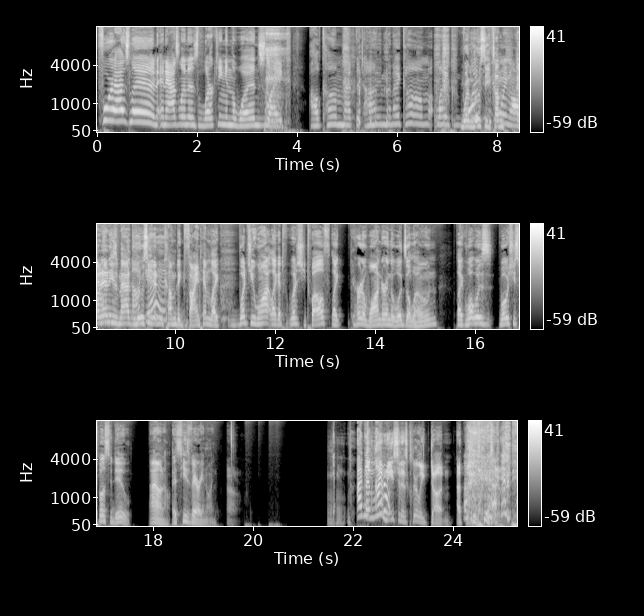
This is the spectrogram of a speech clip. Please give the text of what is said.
for Aslan, and Aslan is lurking in the woods, like, I'll come at the time that I come. Like, when what Lucy comes, and then he's mad Not Lucy yet. didn't come to find him. Like, what do you want? Like, a, what is she? Twelve? Like, her to wander in the woods alone? Like, what was what was she supposed to do? I don't know. It's he's very annoying. I don't know. Mhm. I mean, and Liam Neeson is clearly done at this point Yeah, too. he's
